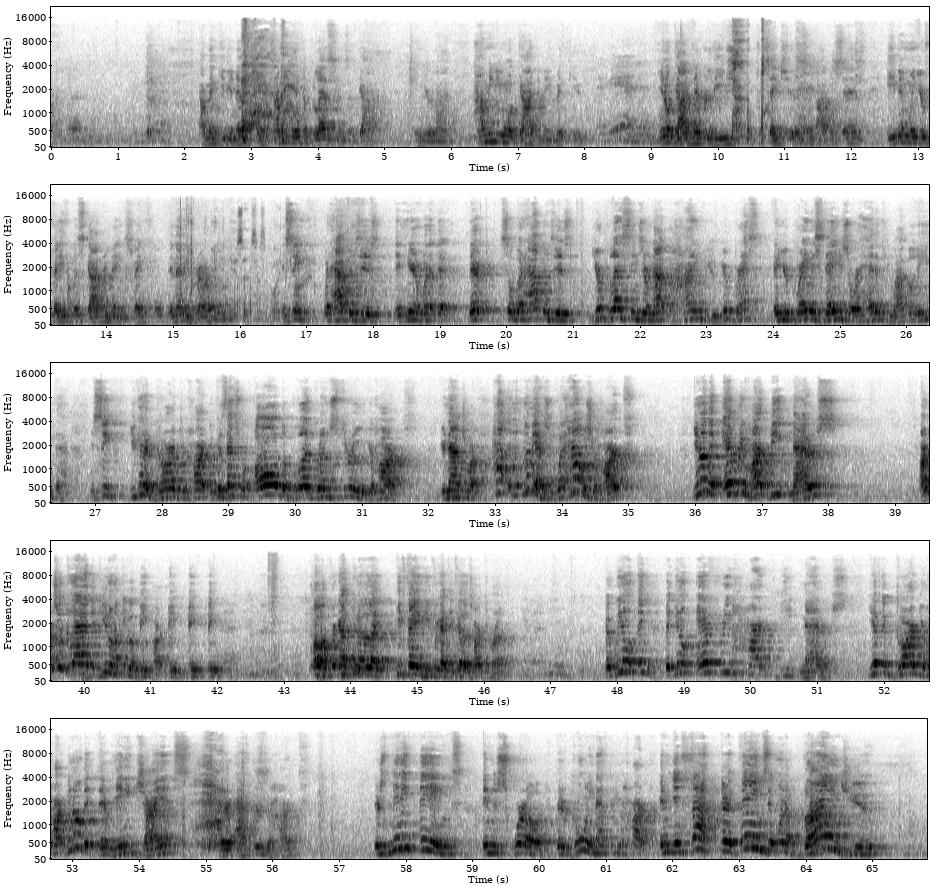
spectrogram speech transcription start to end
I'm going to give you another chance. How many want the blessings of God in your life? How many you want God to be with you? You know, God never leaves you or forsakes you, as the Bible says. Even when you're faithless, God remains faithful. Isn't that incredible? You can use this as a And see, what happens is, in here, when there, so what happens is, your blessings are not behind you. Your breast and your greatest days are ahead of you. I believe that. You see, you got to guard your heart because that's where all the blood runs through your heart, your natural heart. How, let me ask you, what, how is your heart? You know that every heartbeat matters? Aren't you glad that you don't have to go beat heart, beat, beat, beat? Oh, I forgot, you know, like he fainted, he forgot to tell his heart to run. But we don't think, but you know, every heartbeat matters. You have to guard your heart. You know that there are many giants that are after your heart? There's many things in this world that are going after your heart. And in fact, there are things that want to blind you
